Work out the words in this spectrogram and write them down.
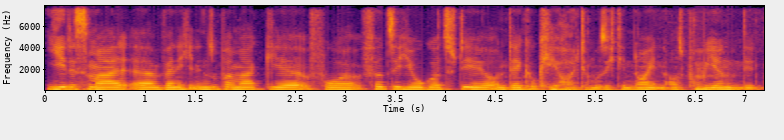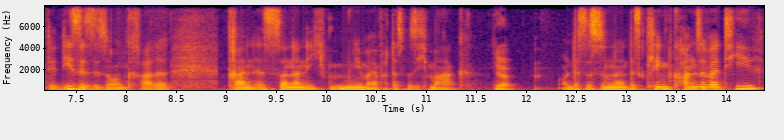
jedes Mal, äh, wenn ich in den Supermarkt gehe, vor 40 Joghurts stehe und denke, okay, heute muss ich den neuen ausprobieren, mhm. der, der, diese Saison gerade dran ist, sondern ich nehme einfach das, was ich mag. Ja. Und das ist so eine, das klingt konservativ,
